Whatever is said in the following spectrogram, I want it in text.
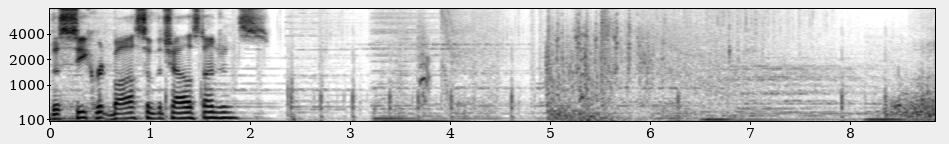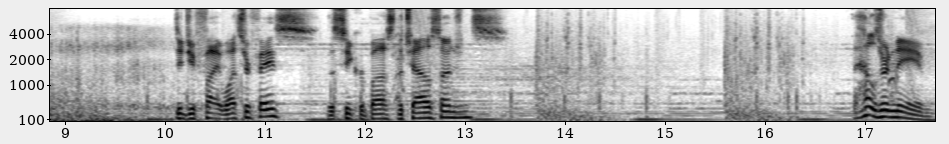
the secret boss of the Chalice dungeons? Did you fight what's her face? The secret boss of the Chalice dungeons? The hell's her name?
